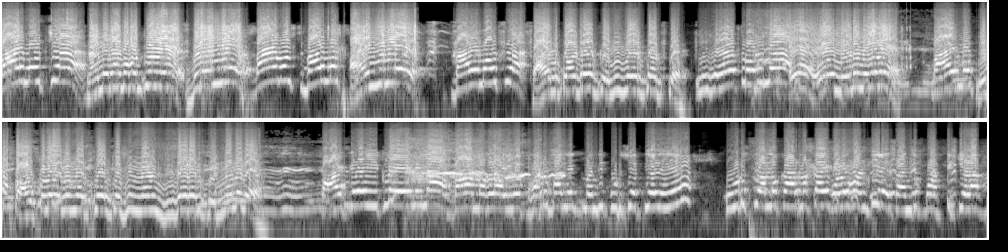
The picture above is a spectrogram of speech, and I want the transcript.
ಬಾಯ್ ಮುಚ್ಚ ನನಗೆ ಗೊತ್ತಿಲ್ಲ ಬಿಡಲ್ಲ ಬಾಯ್ ಮುಚ್ಚ ಬಾಯ್ ಮುಚ್ಚ ಹಂಗಿಲ್ಲ ಬಾಯ್ ಮುಚ್ಚ ಸಾಲು ಕೊಟ್ರೆ ಕಲಿಗೆ ಇರ್ತತ್ತೆ ನೀ ಹೇಳಕ್ ನೋಡಿಲ್ಲ ಏ ಏ ನೋಡಿ ನೋಡಿ ಬಾಯ್ ಮುಚ್ಚ ನನಗೆ ನನಗೆ ಏನಿಲ್ಲ ಬಾ ಮಗಳ ಇವತ್ತು ಹೊರ ಬಂದಿದ್ ಮಂದಿ ಕುಡ್ಸಿ ಅಂತ ಹೇಳಿ ಕುಡ್ಸಿ ಅನ್ನೋ ಕಾರಣಕ್ಕಾಗಿ ಒಳಗ್ ಹೊಂಟಿನಿ ಸಂಜೆ ಪಟ್ಟಿ ಕೇಳಕ್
